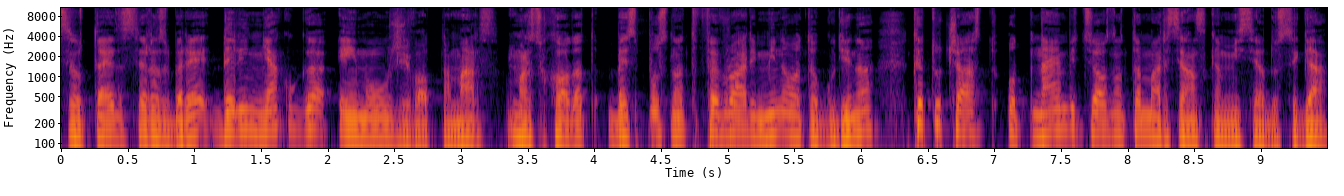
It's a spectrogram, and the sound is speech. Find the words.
Целта е да се разбере дали някога е имало живот на Марс. Марсоходът бе спуснат в февруари миналата година като част от най-амбициозната марсианска мисия до сега.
